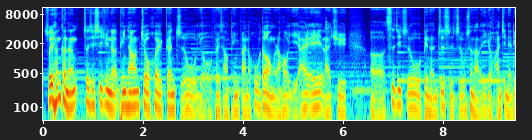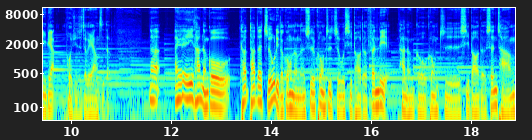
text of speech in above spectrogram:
所以很可能这些细菌呢，平常就会跟植物有非常频繁的互动，然后以 IAA 来去呃刺激植物变成支持植物生长的一个环境的力量，或许是这个样子的。那 IAA 它能够它它在植物里的功能呢，是控制植物细胞的分裂，它能够控制细胞的伸长，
